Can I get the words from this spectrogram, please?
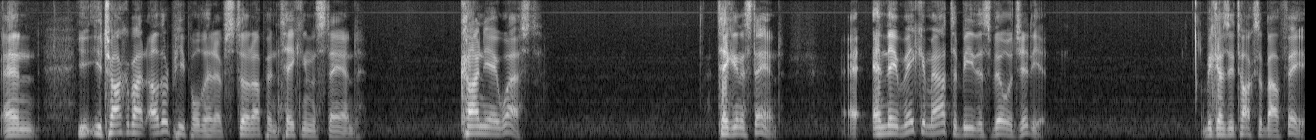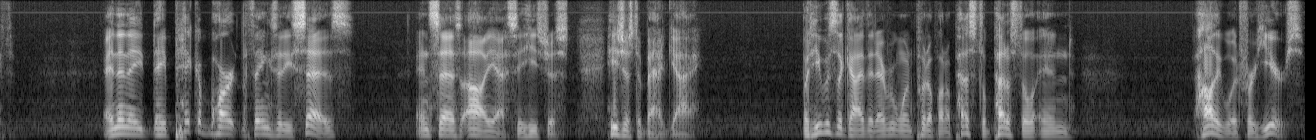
And you, you talk about other people that have stood up and taken the stand. Kanye West taking a stand. And they make him out to be this village idiot because he talks about faith. And then they, they pick apart the things that he says and says, "Oh yeah, see he's just he's just a bad guy." But he was the guy that everyone put up on a pedestal pedestal in Hollywood for years.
